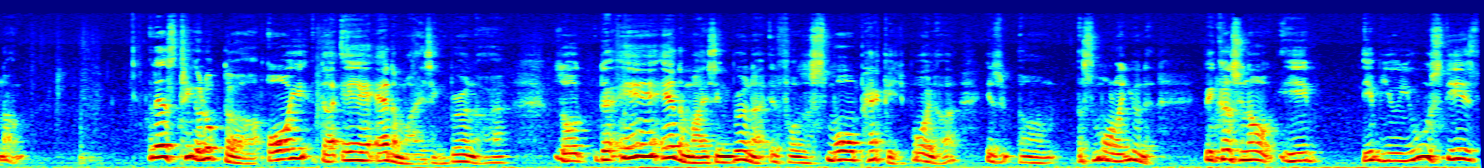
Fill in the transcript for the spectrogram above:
Now, let's take a look the oil, the air atomizing burner. Uh. So the air atomizing burner is for the small package boiler is um, a smaller unit because you know if if you use this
